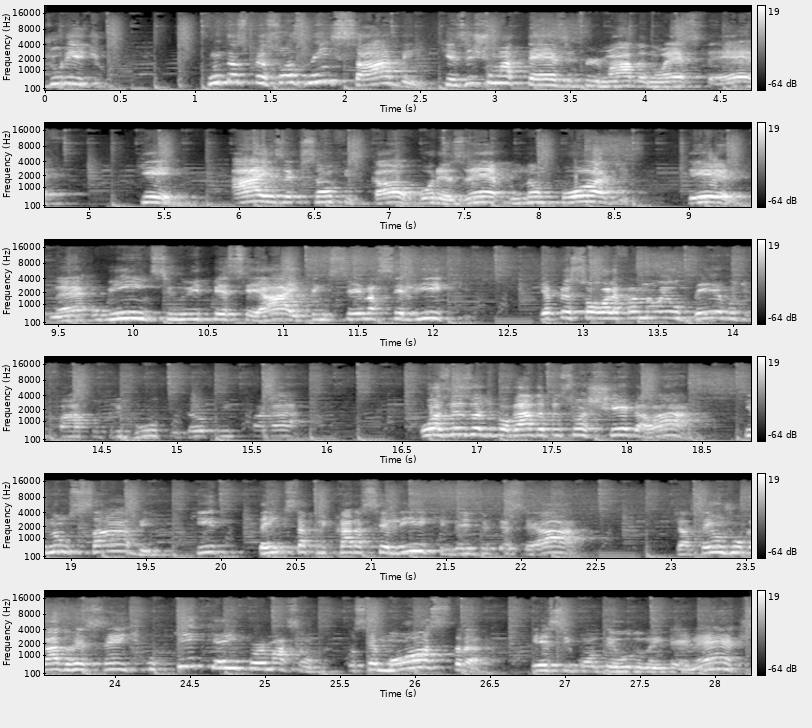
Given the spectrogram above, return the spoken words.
jurídico. Muitas pessoas nem sabem que existe uma tese firmada no STF que a execução fiscal, por exemplo, não pode ter né, o índice no IPCA e tem que ser na Selic. E a pessoa olha e fala, não, eu devo de fato o tributo, então eu tenho que pagar. Ou às vezes o advogado, a pessoa chega lá e não sabe que tem que se aplicar a Selic em vez do IPCA, já tem um julgado recente. O que, que é informação? Você mostra esse conteúdo na internet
